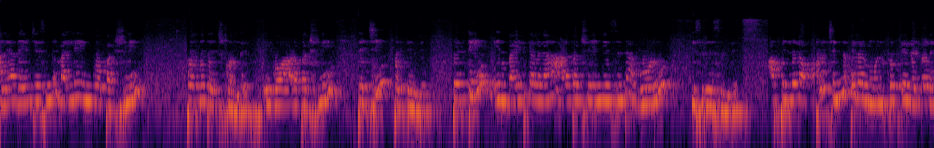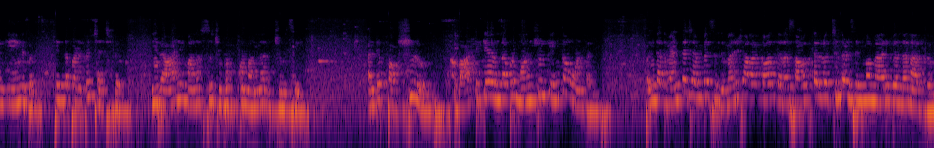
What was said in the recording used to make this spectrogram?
అని అది ఏం చేసింది? మళ్ళీ ఇంకో పక్షిని పొందు తెచ్చుకుంది ఇంకో ఆడపక్షిని తెచ్చి పెట్టింది. పెట్టి ఇది బయటికి వెళ్ళగానే ఆడపక్షి ఏం చేసింది? ఆ గూడు విసిరేసింది. ఆ పిల్లలు అప్పుడు చిన్న పిల్లలు ముందు పుట్టి రెండో ఇంకేమి కింద. పడిపోయి చచ్చిపోయారు. ఈ రాణి మనస్సు చుబుక్కుమన్నది చూసి. అంటే పక్షులు వాటికే ఉన్నప్పుడు మనుషులకి ఇంకా ఉంటాయి. ఇంకా అది వెంట చంపేసింది. మనిషి అలా కాదు కదా సవత్తల్లో వచ్చింది అది సినిమా మారిపోయిందని అర్థం.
